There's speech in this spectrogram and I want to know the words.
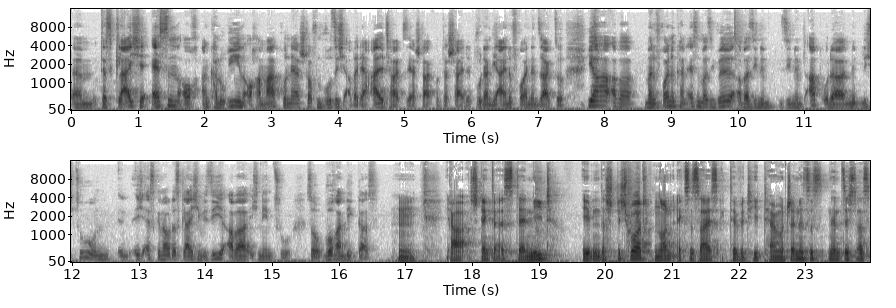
ähm, das gleiche Essen auch an Kalorien, auch an Makronährstoffen, wo sich aber der Alltag sehr stark unterscheidet, wo dann die eine Freundin sagt so, ja, aber meine Freundin kann essen, was sie will, aber sie nimmt, sie nimmt ab oder nimmt nicht zu und ich esse genau das gleiche wie sie, aber ich nehme zu. So, woran liegt das? Hm. Ja, ich denke, da ist der Need eben das Stichwort Non-Exercise Activity Thermogenesis nennt sich das.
